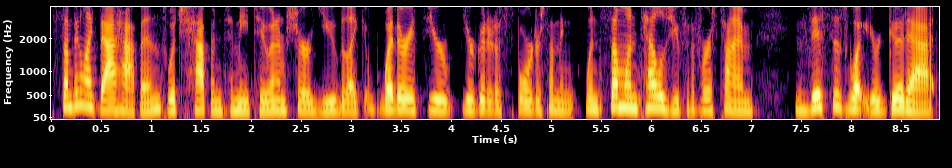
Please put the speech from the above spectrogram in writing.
something like that happens, which happened to me too, and I'm sure you, like whether it's you're you're good at a sport or something, when someone tells you for the first time, this is what you're good at,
